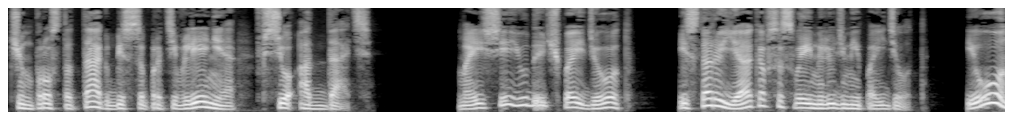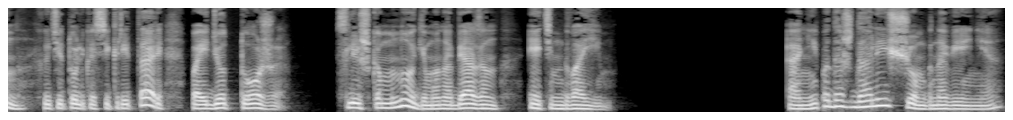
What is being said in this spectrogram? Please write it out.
чем просто так, без сопротивления, все отдать. Моисей Юдович пойдет, и старый Яков со своими людьми пойдет. И он, хоть и только секретарь, пойдет тоже. Слишком многим он обязан этим двоим. Они подождали еще мгновение,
